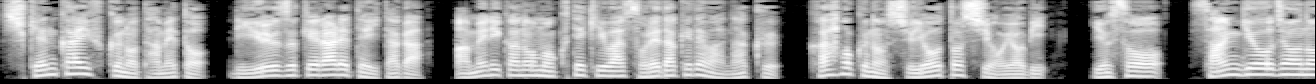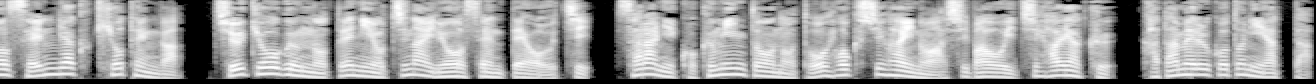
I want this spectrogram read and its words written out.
主権回復のためと理由づけられていたが、アメリカの目的はそれだけではなく、河北の主要都市及び、輸送、産業上の戦略拠点が、中共軍の手に落ちないよう先手を打ち、さらに国民党の東北支配の足場をいち早く固めることにあった。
